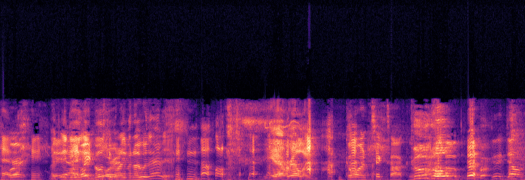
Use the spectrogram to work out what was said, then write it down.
that. we're- But they- most people it. don't even know who that is. no. yeah, really. Go on TikTok. Google. find out who- Dude, don't.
